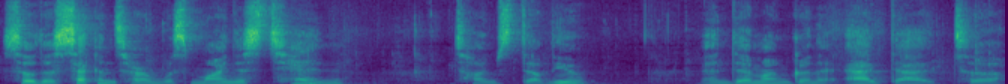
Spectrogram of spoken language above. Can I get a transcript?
So the second term was minus 10 times w. And then I'm going to add that to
